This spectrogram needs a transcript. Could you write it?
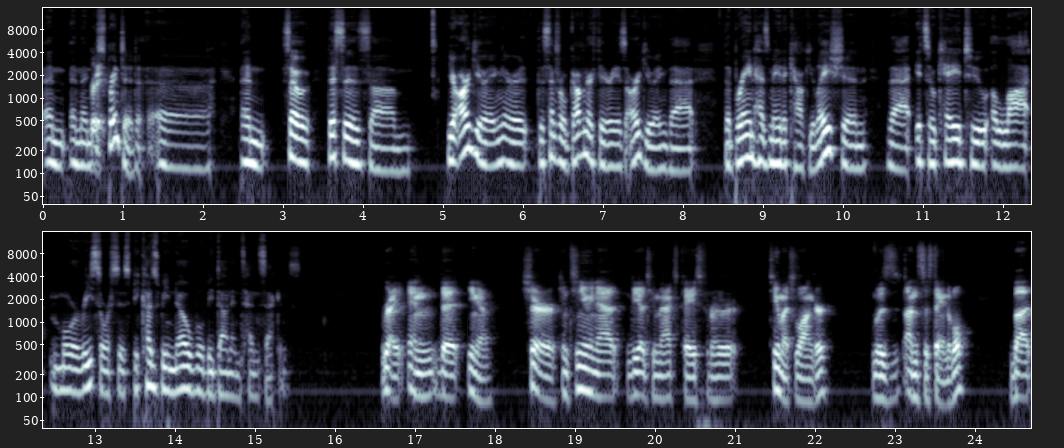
And and then right. you sprinted. Uh, and so this is um, you're arguing or the central governor theory is arguing that the brain has made a calculation that it's okay to allot more resources because we know we'll be done in 10 seconds. Right. And that, you know, sure, continuing at VO2 max pace for too much longer was unsustainable. But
